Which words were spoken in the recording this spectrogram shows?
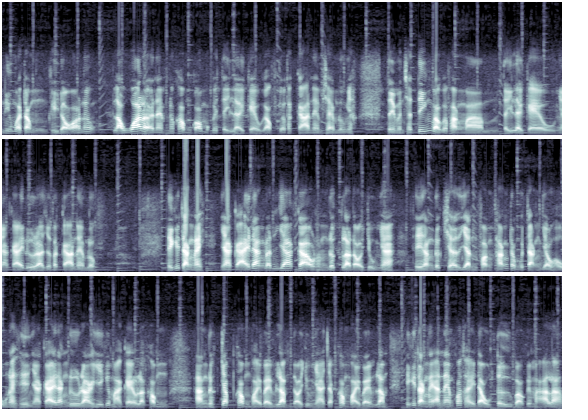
nếu mà trong khi đó nó lâu quá rồi anh em nó không có một cái tỷ lệ kèo góc cho tất cả anh em xem luôn nha thì mình sẽ tiến vào cái phần mà tỷ lệ kèo nhà cái đưa ra cho tất cả anh em luôn thì cái trận này nhà cái đang đánh giá cao thằng Đức là đội chủ nhà thì thằng Đức sẽ giành phần thắng trong cái trận giao hữu này thì nhà cái đang đưa ra với cái mã kèo là không thằng Đức chấp 0,75 đội chủ nhà chấp 0,75 thì cái trận này anh em có thể đầu tư vào cái mã là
